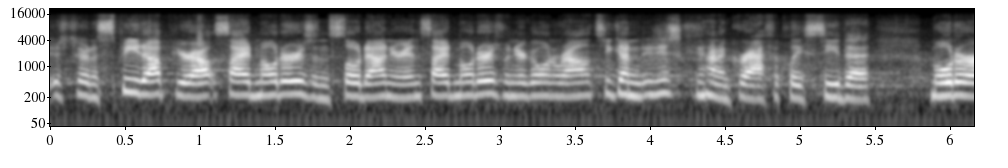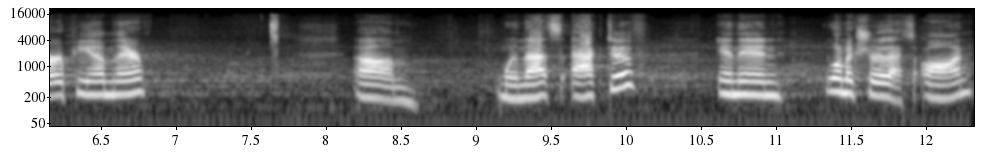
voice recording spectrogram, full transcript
it's going to speed up your outside motors and slow down your inside motors when you're going around. So you can you just kind of graphically see the motor RPM there. Um, when that's active. And then you want to make sure that's on.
